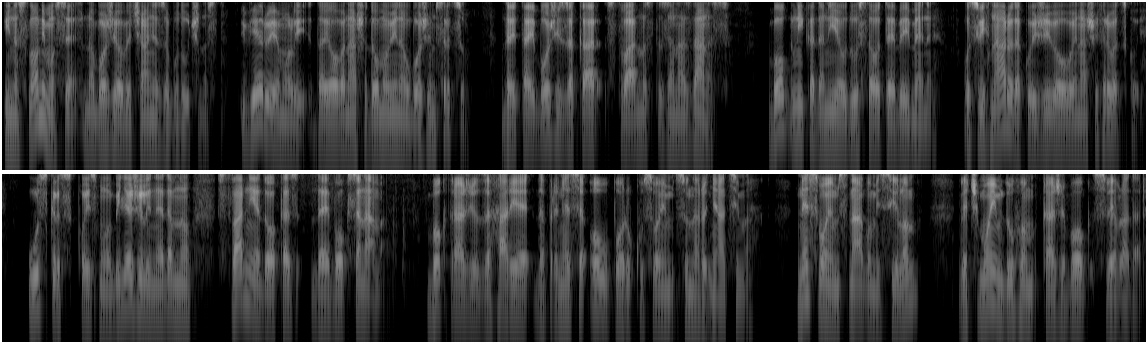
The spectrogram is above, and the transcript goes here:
i naslonimo se na Božje obećanja za budućnost. Vjerujemo li da je ova naša domovina u Božjem srcu? Da je taj Boži zakar stvarnost za nas danas? Bog nikada nije odustao od tebe i mene, od svih naroda koji žive u ovoj našoj Hrvatskoj. Uskrs koji smo obilježili nedavno stvarni je dokaz da je Bog sa nama. Bog traži od Zaharije da prenese ovu poruku svojim sunarodnjacima. Ne svojom snagom i silom, već mojim duhom, kaže Bog svevladar.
